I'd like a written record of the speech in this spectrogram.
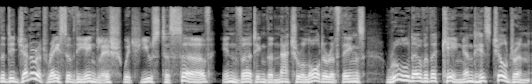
the degenerate race of the English, which used to serve, inverting the natural order of things, ruled over the king and his children.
